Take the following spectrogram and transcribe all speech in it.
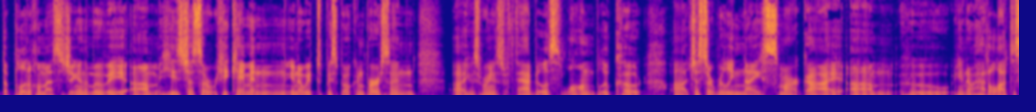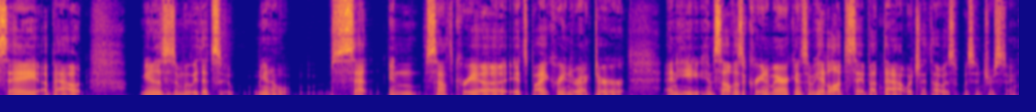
the political messaging in the movie. Um, he's just a he came in. You know, we we spoke in person. Uh, he was wearing this fabulous long blue coat. Uh, just a really nice, smart guy um, who you know had a lot to say about you know, this is a movie that's, you know, set in South Korea. It's by a Korean director, and he himself is a Korean American. So he had a lot to say about that, which I thought was, was interesting.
